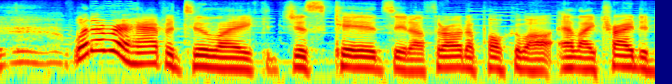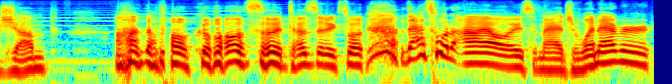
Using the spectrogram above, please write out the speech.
Whatever happened to like just kids, you know, throwing a Pokeball and like trying to jump on the Pokeball so it doesn't explode? That's what I always imagine. Whenever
